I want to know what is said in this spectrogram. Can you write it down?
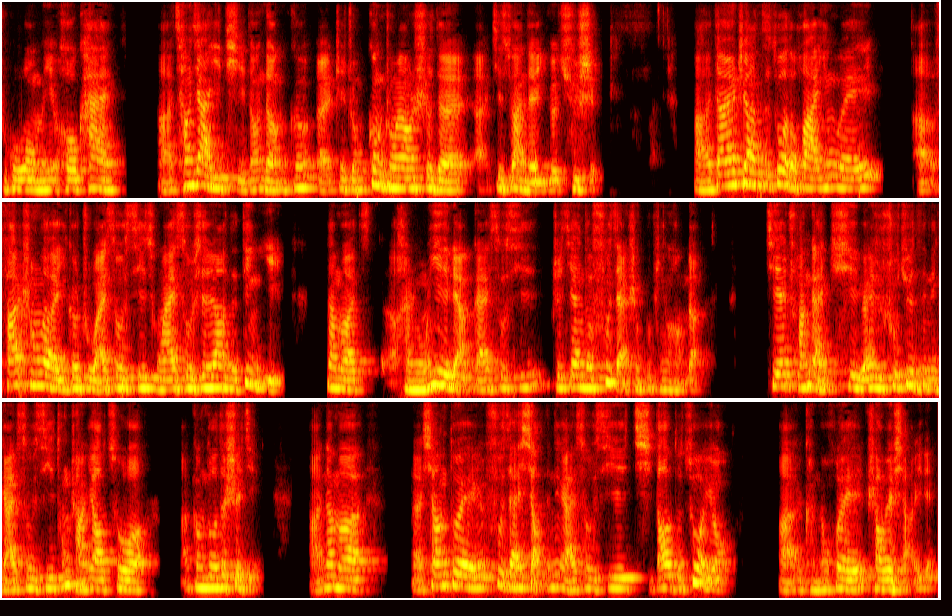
如果我们以后看啊仓架一体等等更呃这种更重要式的呃计算的一个趋势。啊，当然这样子做的话，因为呃发生了一个主 SOC 从 SOC 这样的定义，那么很容易两个 SOC 之间的负载是不平衡的。接传感器原始数据的那个 SOC 通常要做啊更多的事情啊，那么呃相对负载小的那个 SOC 起到的作用啊可能会稍微小一点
